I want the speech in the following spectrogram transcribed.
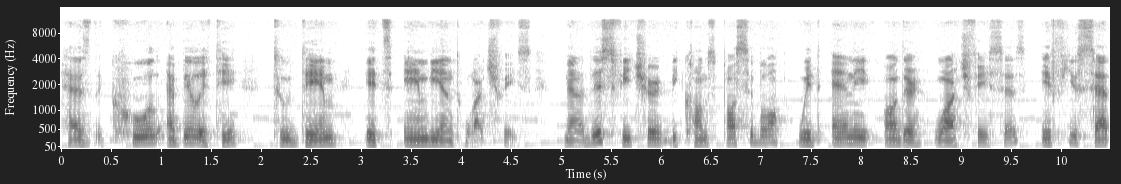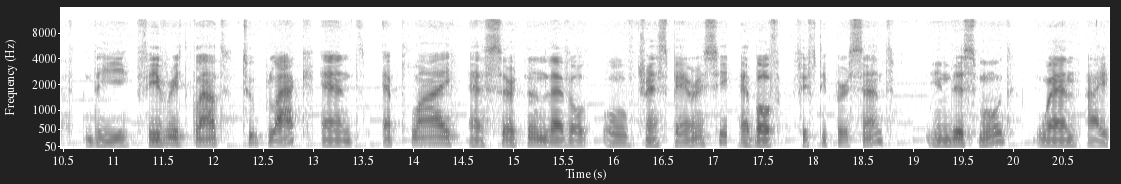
has the cool ability to dim its ambient watch face. Now this feature becomes possible with any other watch faces if you set the favorite cloud to black and apply a certain level of transparency above 50%. In this mode, when I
